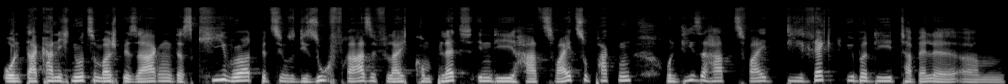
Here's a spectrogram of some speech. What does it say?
Und da kann ich nur zum Beispiel sagen, das Keyword beziehungsweise die Suchphrase vielleicht komplett in die H2 zu packen und diese H2 direkt über die Tabelle ähm,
